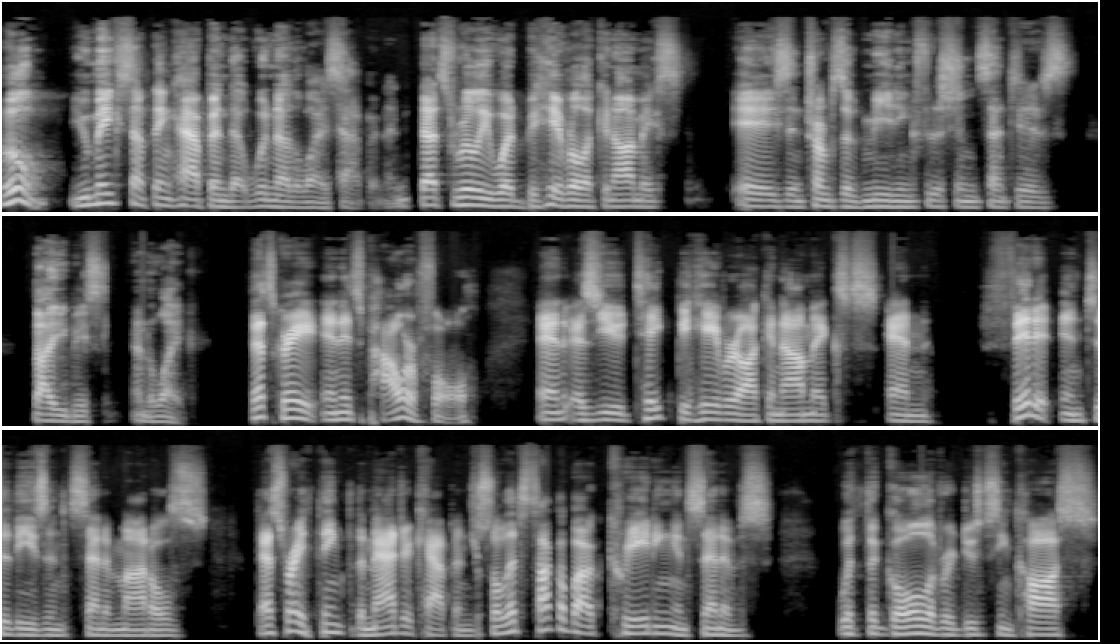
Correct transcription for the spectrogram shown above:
boom, you make something happen that wouldn't otherwise happen. And that's really what behavioral economics is in terms of meeting physician incentives, value based, and the like. That's great. And it's powerful. And as you take behavioral economics and fit it into these incentive models, that's where I think the magic happens. So let's talk about creating incentives with the goal of reducing costs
